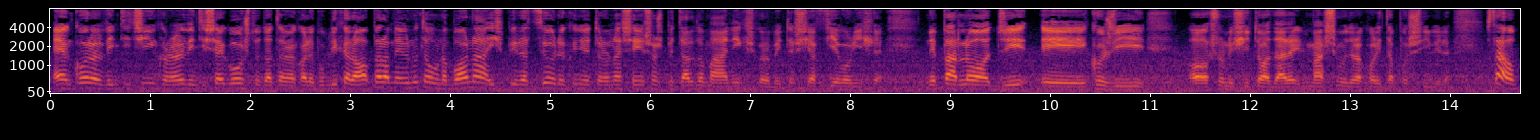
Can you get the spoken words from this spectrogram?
è ancora il 25, non è il 26 agosto, data nella quale pubblicherò, però mi è venuta una buona ispirazione, quindi ho detto non ha senso aspettare domani, che sicuramente si affievolisce. Ne parlo oggi e così oh, sono riuscito a dare il massimo della qualità possibile. Stavo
